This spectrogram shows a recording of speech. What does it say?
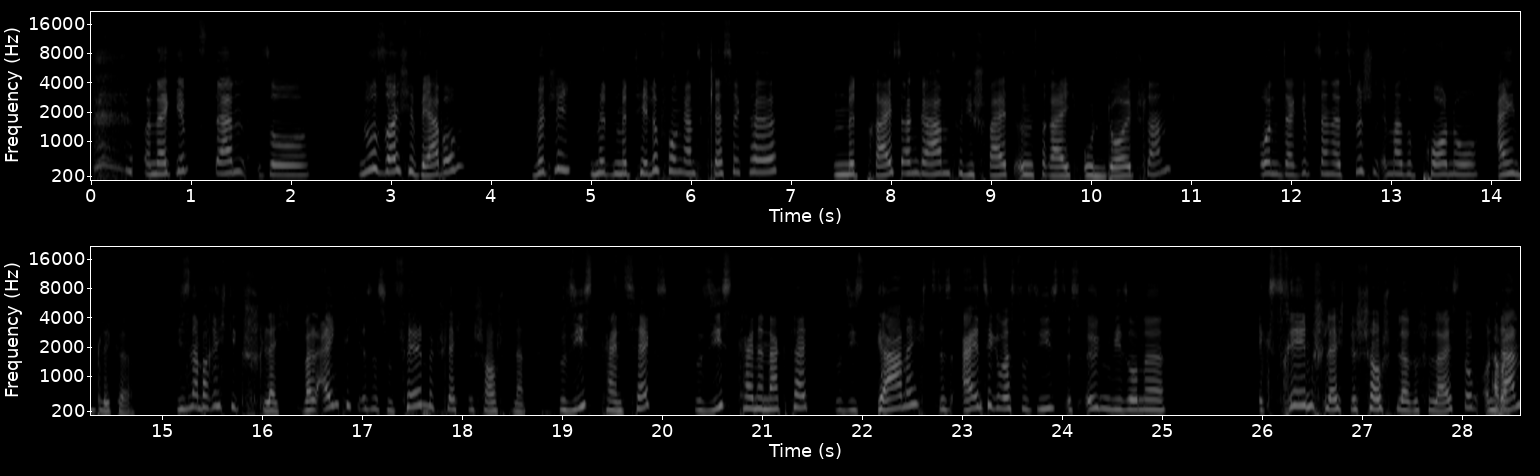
Und da gibt es dann so nur solche Werbung. Wirklich mit, mit Telefon ganz classical. Mit Preisangaben für die Schweiz, Österreich und Deutschland. Und da gibt es dann dazwischen immer so Porno-Einblicke. Die sind aber richtig schlecht, weil eigentlich ist es ein Film mit schlechten Schauspielern. Du siehst keinen Sex, du siehst keine Nacktheit, du siehst gar nichts. Das Einzige, was du siehst, ist irgendwie so eine extrem schlechte schauspielerische Leistung. Und Aber dann,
